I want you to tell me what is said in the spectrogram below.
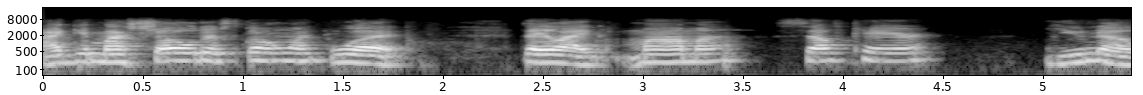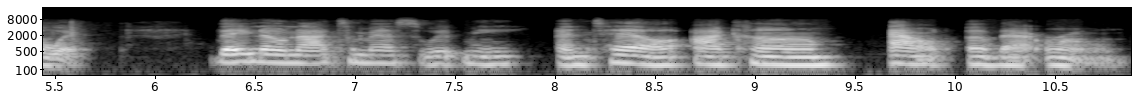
I get my shoulders going. What? They like, Mama, self care. You know it. They know not to mess with me until I come out of that room.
